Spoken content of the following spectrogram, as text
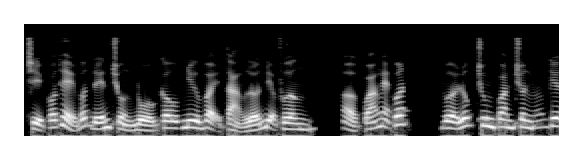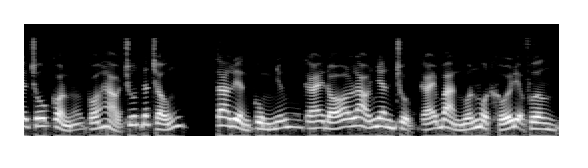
chỉ có thể vớt đến chuồng bồ câu như vậy tảng lớn địa phương, ở quá nghẹn quất, vừa lúc trung quan chân kia chỗ còn có hảo chút đất trống, ta liền cùng những cái đó lão nhân chụp cái bàn muốn một khối địa phương,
